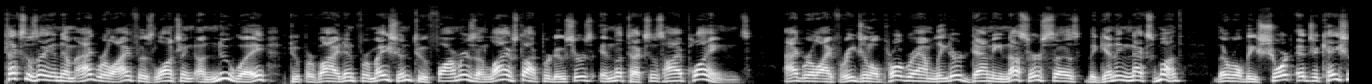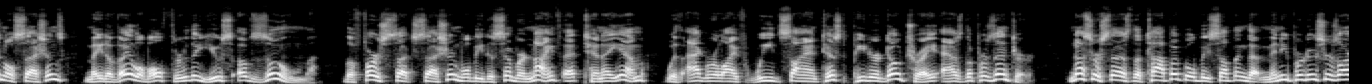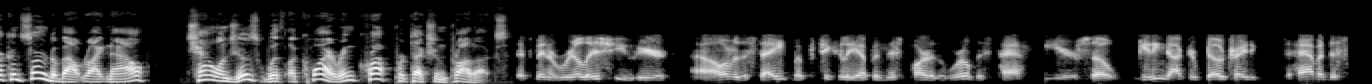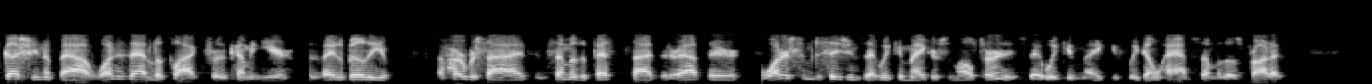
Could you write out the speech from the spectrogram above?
Texas A&M AgriLife is launching a new way to provide information to farmers and livestock producers in the Texas High Plains. AgriLife Regional Program Leader Danny Nusser says beginning next month, there will be short educational sessions made available through the use of Zoom. The first such session will be December 9th at 10 a.m. with AgriLife weed scientist Peter Dotray as the presenter. Nusser says the topic will be something that many producers are concerned about right now challenges with acquiring crop protection products. That's been a real issue here uh, all over the state, but particularly up in this part of the world this past year. So, getting Dr. Dotray to, to have a discussion about what does that look like for the coming year, the availability of, of herbicides and some of the pesticides that are out there. What are some decisions that we can make, or some alternatives that we can make if we don't have some of those products?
